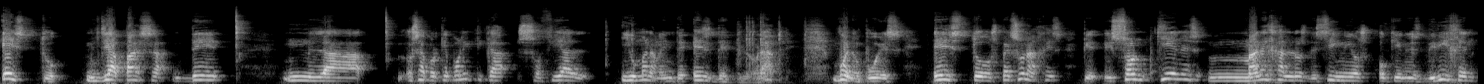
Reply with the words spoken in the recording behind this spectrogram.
Esto ya pasa de la... O sea, porque política social y humanamente es deplorable. Bueno, pues estos personajes que son quienes manejan los designios o quienes dirigen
